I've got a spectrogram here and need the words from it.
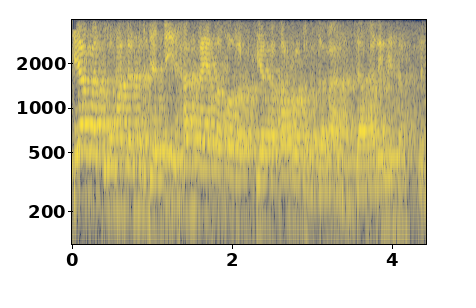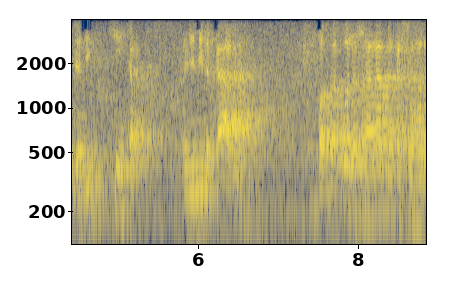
kiamat belum akan terjadi hatta yatatarrab zaman. Zaman ini menjadi singkat, menjadi dekat. Fatakun sangat dekat syahr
